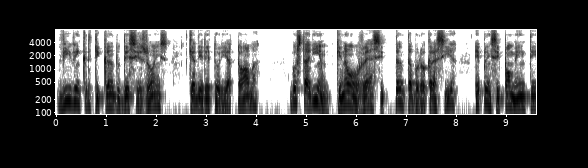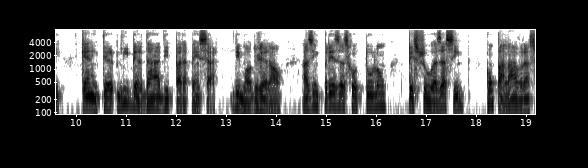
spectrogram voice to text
vivem criticando decisões que a diretoria toma, gostariam que não houvesse tanta burocracia e, principalmente, querem ter liberdade para pensar. De modo geral, as empresas rotulam pessoas assim com palavras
